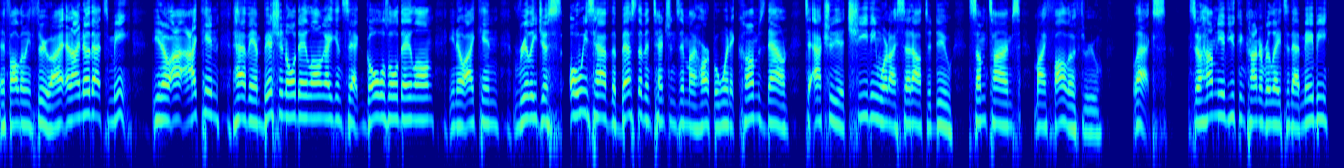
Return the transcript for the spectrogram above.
and following through. I, and I know that's me. You know, I, I can have ambition all day long. I can set goals all day long. You know, I can really just always have the best of intentions in my heart. But when it comes down to actually achieving what I set out to do, sometimes my follow through lacks. So, how many of you can kind of relate to that? Maybe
